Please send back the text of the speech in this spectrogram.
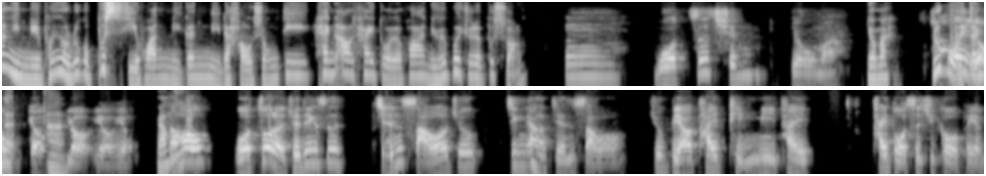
样你女朋友如果不喜欢你跟你的好兄弟 hang out 太多的话，你会不会觉得不爽？嗯，我之前有吗？有吗？如果真的有啊，有有有，然然后后我做的决定是减少哦，就尽量减少哦，就不要太频密、太太多次去跟我朋友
